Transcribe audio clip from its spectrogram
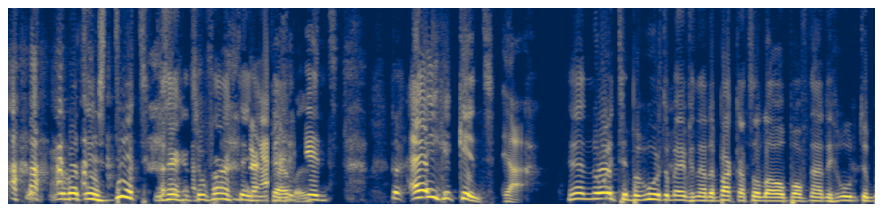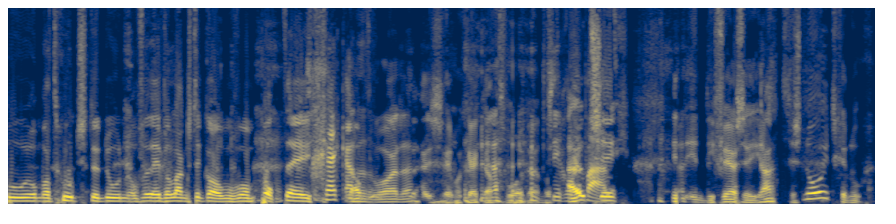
Wat is dit? We zeggen het zo vaak tegen Haar eigen elkaar. kind. Haar eigen kind. Ja. Ja, nooit te beroerd om even naar de bakker te lopen of naar de groenteboer om wat goeds te doen of even langs te komen voor een pot thee. Gek aan Nou, het worden. Hij is helemaal gek aan het worden. Uitzicht in, in diverse... Ja, het is nooit genoeg.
